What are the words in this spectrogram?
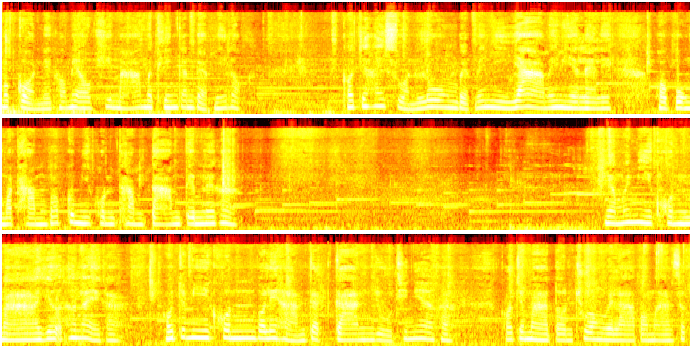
เมื่อก่อนเนี่ยเขาไม่เอาขี้ม้ามาทิ้งกันแบบนี้หรอกเขาจะให้สวนโล่งแบบไม่มีหญ้าไม่มีอะไรเลย พอปรุงมาทำปั๊บก็มีคนทำตามเต็มเลยค่ะ ยังไม่มีคนมาเยอะเท่าไหร่ค่ะเขาจะมีคนบริหารจัดการอยู่ที่เนี่ยค่ะเขาจะมาตอนช่วงเวลาประมาณสัก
